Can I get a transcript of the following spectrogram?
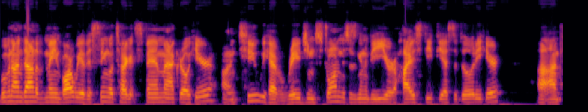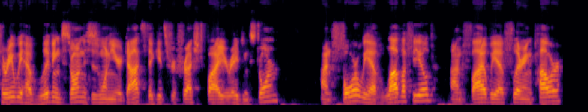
Moving on down to the main bar, we have a single target spam macro here. On 2, we have Raging Storm. This is going to be your highest DPS ability here. Uh, on 3, we have Living Storm. This is one of your dots that gets refreshed by your Raging Storm. On 4, we have Lava Field. On 5, we have Flaring Power.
